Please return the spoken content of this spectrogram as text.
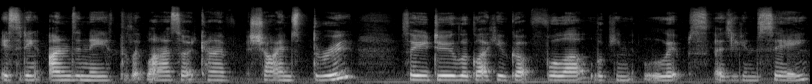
is sitting underneath the lip liner so it kind of shines through so you do look like you've got fuller looking lips as you can see.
